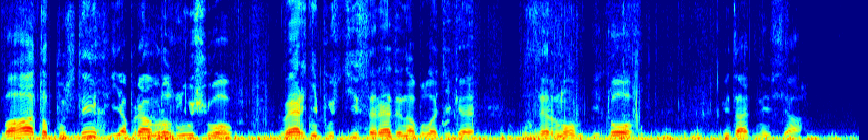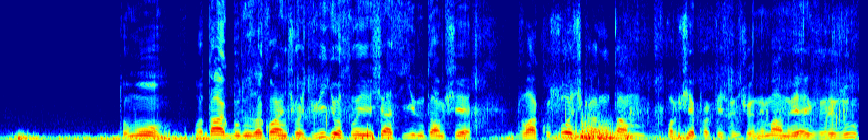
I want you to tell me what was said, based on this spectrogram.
Багато пустих я прям розлущував. Верхні пусті, середина була тільки з зерном. І то, віддать, не вся. Тому отак буду закінчувати відео своє. Зараз їду там ще два кусочка, ну там взагалі практично нічого нема, але я їх згризу.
